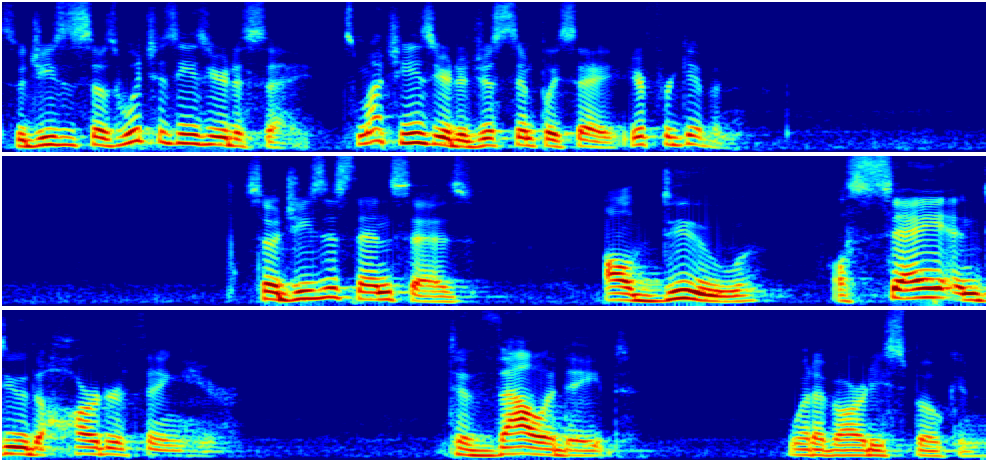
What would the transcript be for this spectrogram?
So Jesus says, which is easier to say? It's much easier to just simply say, you're forgiven. So Jesus then says, I'll do, I'll say and do the harder thing here to validate what I've already spoken.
